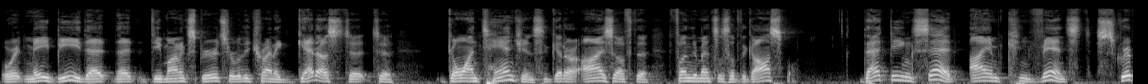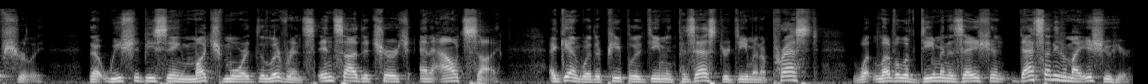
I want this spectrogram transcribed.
or it may be that, that demonic spirits are really trying to get us to, to go on tangents and get our eyes off the fundamentals of the gospel. That being said, I am convinced scripturally that we should be seeing much more deliverance inside the church and outside. Again, whether people are demon possessed or demon oppressed, what level of demonization, that's not even my issue here.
